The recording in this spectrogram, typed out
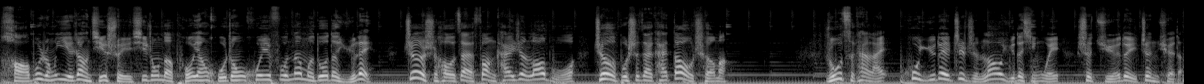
好不容易让其水系中的鄱阳湖中恢复那么多的鱼类，这时候再放开任捞捕，这不是在开倒车吗？如此看来，护渔队制止捞鱼的行为是绝对正确的，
